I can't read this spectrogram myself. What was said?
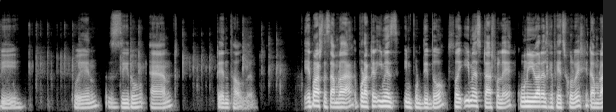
between zero and ten thousand এরপর আসতেছে আমরা প্রোডাক্টের ইমেজ ইনপুট দিব। সো ইমেজটা আসলে কোন ইউআরএল থেকে ফেচ করবে সেটা আমরা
